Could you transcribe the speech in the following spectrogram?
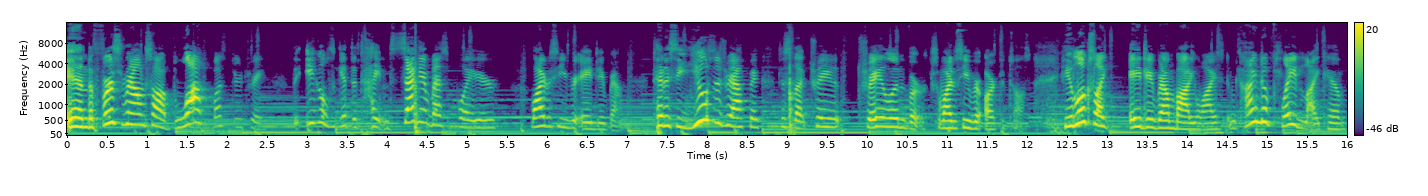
And the first round saw a blockbuster trade. The Eagles get the Titans' second best player, wide receiver A.J. Brown. Tennessee used the draft pick to select Trey, Treylon Burks, wide receiver Arkansas. He looks like A.J. Brown body wise and kind of played like him,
